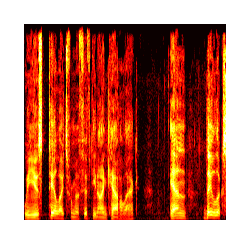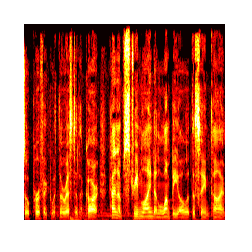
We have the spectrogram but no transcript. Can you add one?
we used taillights from a 59 Cadillac, and they look so perfect with the rest of the car, kind of streamlined and lumpy all at the same time.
